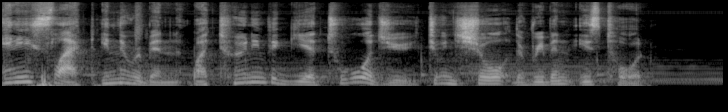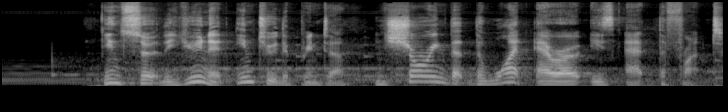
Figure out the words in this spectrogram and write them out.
any slack in the ribbon by turning the gear towards you to ensure the ribbon is taut. Insert the unit into the printer, ensuring that the white arrow is at the front.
